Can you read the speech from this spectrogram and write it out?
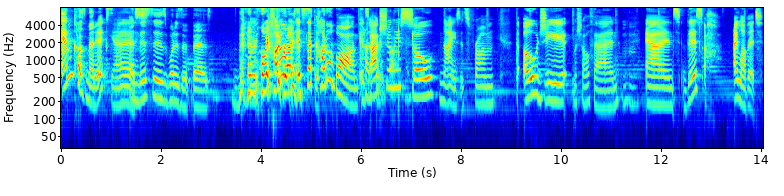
Em Cosmetics. Yes. And this is, what is it? The Cuddle- moisturizer. it's the. Cuddle Balm. It's Cuddle actually Bomb. so nice. It's from the OG Michelle Phan. Mm-hmm. And this, ugh, I love it.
